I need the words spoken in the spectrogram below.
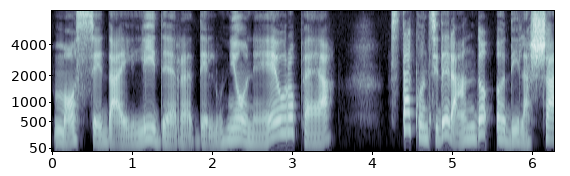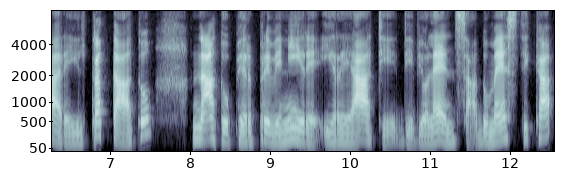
mosse dai leader dell'Unione Europea, sta considerando eh, di lasciare il trattato nato per prevenire i reati di violenza domestica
